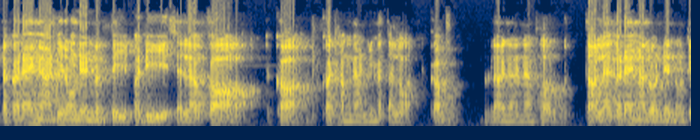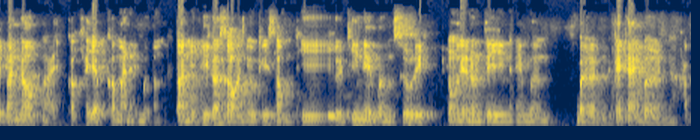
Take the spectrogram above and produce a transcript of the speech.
แล้วก็ได้งานที่โรงเรียนดนตรีพอดี เสร็จแล้วก็ก็ก็ทำงานนี้มาตลอดก็ เลยนะเพราะตอนแรกก็ได้งานโรงเรียนดนตรีบ้านนอกหน่อยก็ขยับเข้ามาในเมือง ตอนนี้พี่ก็สอนอยู่ที่สองที่คือที่ในเมืองซูริกโรงเรียนดนตรีในเมืองเบิร์นใกล้ๆเบิร์นนะครับ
